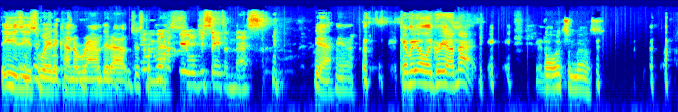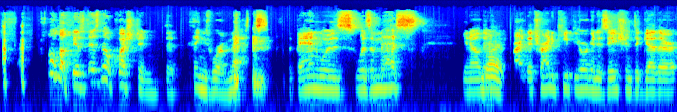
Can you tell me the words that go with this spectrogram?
the easiest way to kind of round it out. Just Yeah, a we won't mess. agree. We'll just say it's a mess. Yeah, yeah. Can we all agree on that? Oh, it's a mess. Well, look, there's there's no question that things were a mess. the band was was a mess. You know, they're Right. they're trying to keep the organization together,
